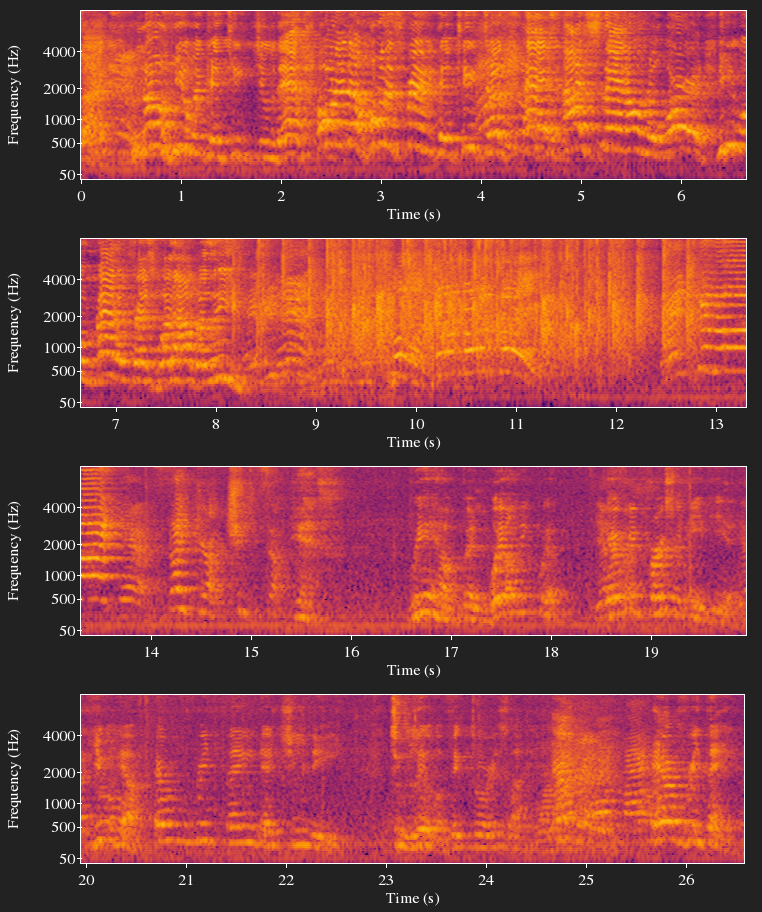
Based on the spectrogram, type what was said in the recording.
sight. No human can teach you that. Only the Holy Spirit can teach us. As I stand on the word, He will manifest what I believe. Amen. Lord, have mercy. Thank you, Lord. Yes. Thank you, Jesus. Yes. We have been well equipped. Yes, Every sir. person in here, Yes, you Lord. have everything that you need to live a victorious life. Everything. Everything.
